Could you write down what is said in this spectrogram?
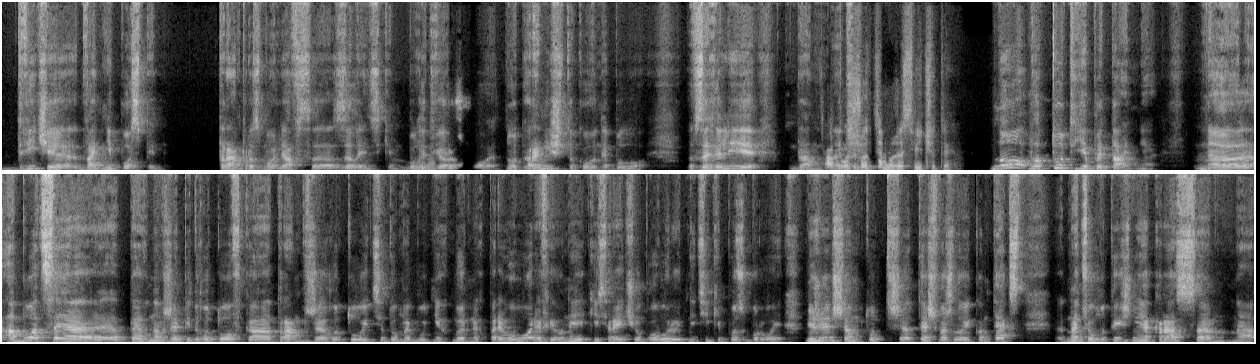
Двічі два дні поспіль. Трамп розмовляв з Зеленським. Були Ага. дві розмови. Ну раніше такого не було. Взагалі, там А про що це може свідчити? Ну, от тут є питання. Е, Або це е, певна вже підготовка, Трамп вже готується до майбутніх мирних переговорів, і вони якісь речі обговорюють не тільки по зброї. Між іншим, тут теж важливий контекст. На цьому тижні якраз на- е,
